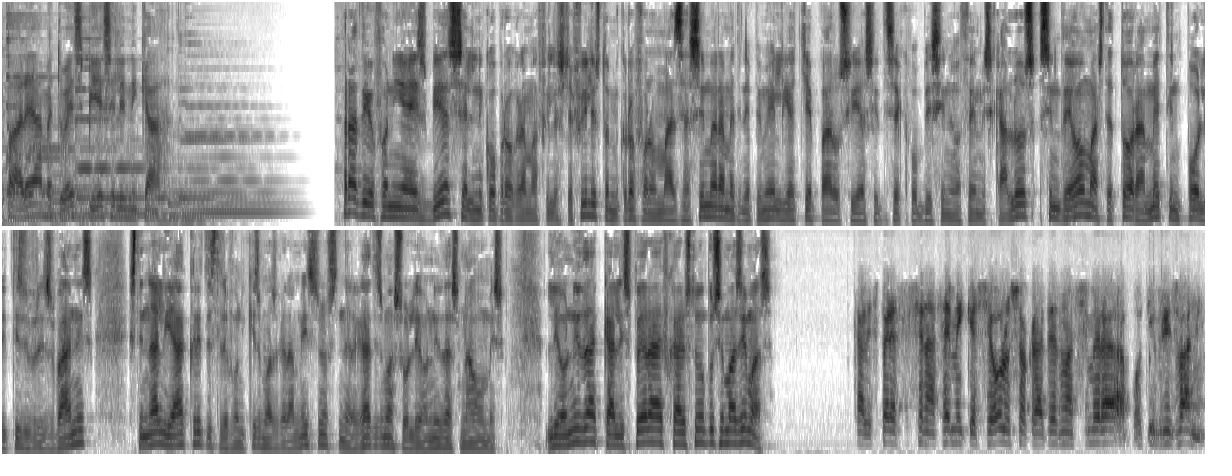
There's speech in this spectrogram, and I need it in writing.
παρέα με το SBS Ελληνικά. Ραδιοφωνία SBS, ελληνικό πρόγραμμα φίλες και φίλοι. Στο μικρόφωνο μαζί σας σήμερα με την επιμέλεια και παρουσίαση της εκπομπής είναι ο Θέμης Καλός. Συνδεόμαστε τώρα με την πόλη της Βρισβάνης. Στην άλλη άκρη της τηλεφωνικής μας γραμμής είναι ο συνεργάτης μας ο Λεωνίδας Ναούμης. Λεωνίδα, καλησπέρα, ευχαριστούμε που είσαι μαζί μας. Καλησπέρα σε ένα Θέμη και σε όλους τους ακρατέ μας σήμερα από τη Βρισβάνη.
